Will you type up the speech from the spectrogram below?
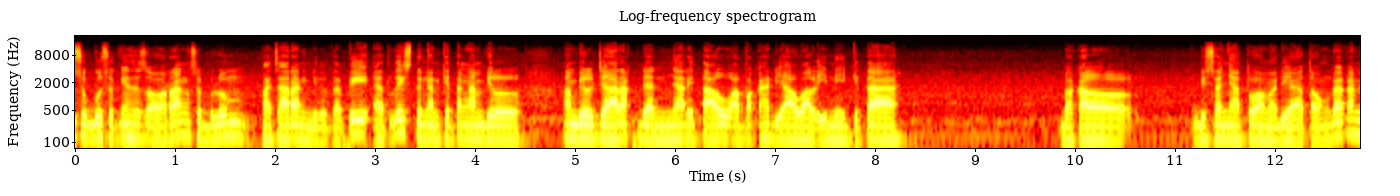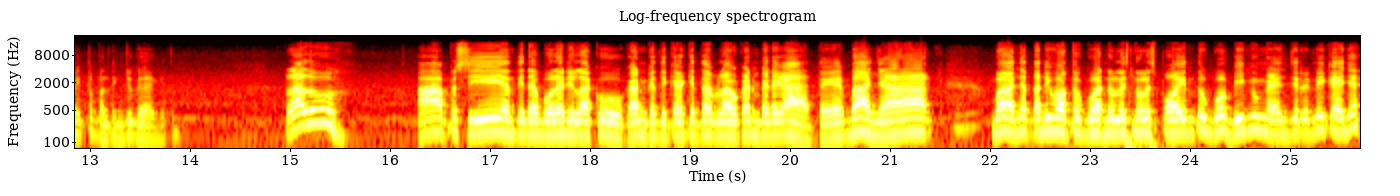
busuk-busuknya seseorang sebelum pacaran gitu. Tapi at least dengan kita ngambil ngambil jarak dan nyari tahu apakah di awal ini kita bakal bisa nyatu sama dia atau enggak kan itu penting juga gitu. Lalu apa sih yang tidak boleh dilakukan ketika kita melakukan PDKT banyak. Banyak. Tadi waktu gua nulis-nulis poin tuh gua bingung anjir. Ini kayaknya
